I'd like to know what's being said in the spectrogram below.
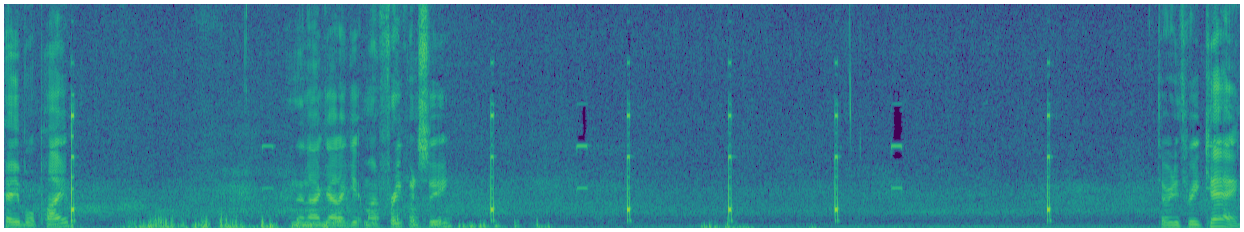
cable pipe. And then I got to get my frequency. Thirty-three K.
